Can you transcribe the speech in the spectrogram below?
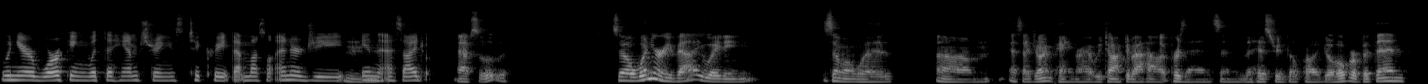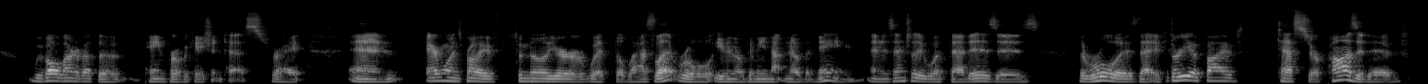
when you're working with the hamstrings to create that muscle energy in the SI joint. Absolutely. So when you're evaluating someone with um, SI joint pain, right? We talked about how it presents and the history they'll probably go over, but then we've all learned about the pain provocation test, right? And everyone's probably familiar with the Laslett rule, even though they may not know the name. And essentially, what that is is the rule is that if three of five tests are positive,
